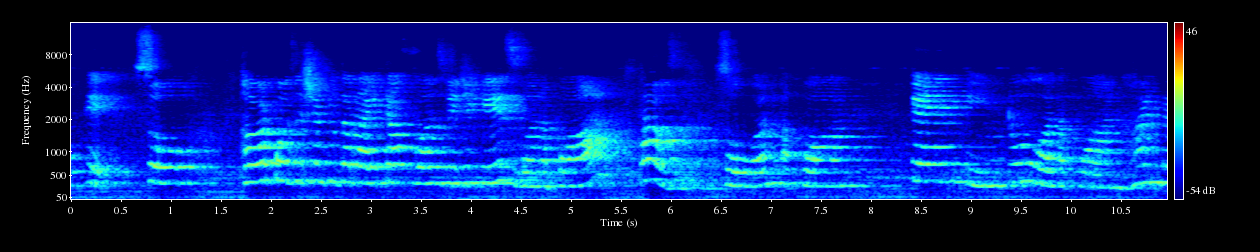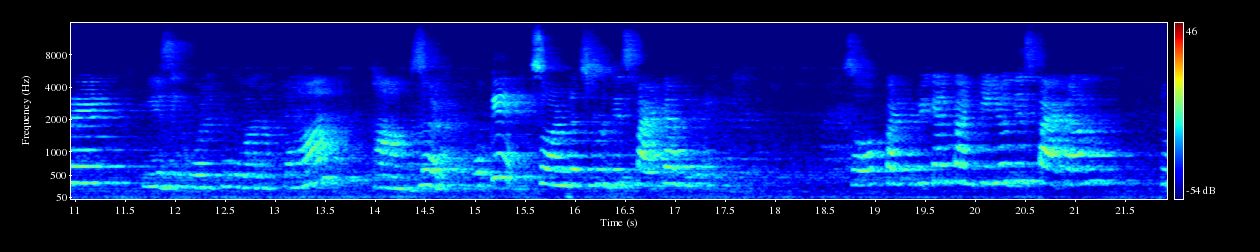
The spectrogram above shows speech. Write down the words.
Okay, so third position to the right of one's digit is 1 upon 1000. So 1 upon 10 into 1 upon 100 is equal to 1 upon 1000. Okay, so understood this pattern. So we can continue this pattern to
